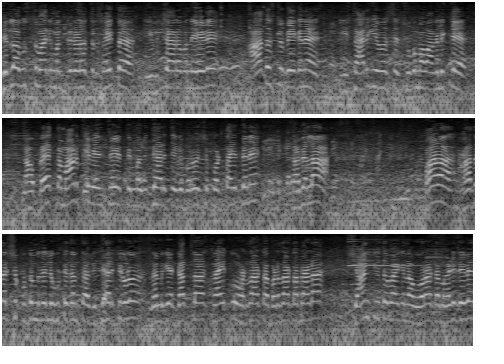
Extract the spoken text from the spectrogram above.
ಜಿಲ್ಲಾ ಉಸ್ತುವಾರಿ ಮಂತ್ರಿಗಳ ಹತ್ರ ಸಹಿತ ಈ ವಿಚಾರವನ್ನು ಹೇಳಿ, ಆದಷ್ಟು ಬೇಗನೆ ಈ ಸಾರಿಗೆ ವ್ಯವಸ್ಥೆ ಸುಗಮವಾಗಲಿಕ್ಕೆ ನಾವು ಪ್ರಯತ್ನ ಮಾಡ್ತೇವೆ ಅಂತ ಹೇಳಿ ನಿಮ್ಮ ವಿದ್ಯಾರ್ಥಿಗೆ ಭರವಸೆ ಕೊಡ್ತಾ ಇದ್ದೇನೆ. ನಾವೆಲ್ಲ ಬಹಳ ಆದರ್ಶ ಕುಟುಂಬದಲ್ಲಿ ಹುಟ್ಟಿದಂಥ ವಿದ್ಯಾರ್ಥಿಗಳು ನಮಗೆ ಗದ್ದಲ, ಸ್ಟ್ರೈಕು, ಹೊಡೆದಾಟ, ಬಡದಾಟ ಬೇಡ. ಶಾಂತಿಯುತವಾಗಿ ನಾವು ಹೋರಾಟ ಮಾಡಿದ್ದೇವೆ.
